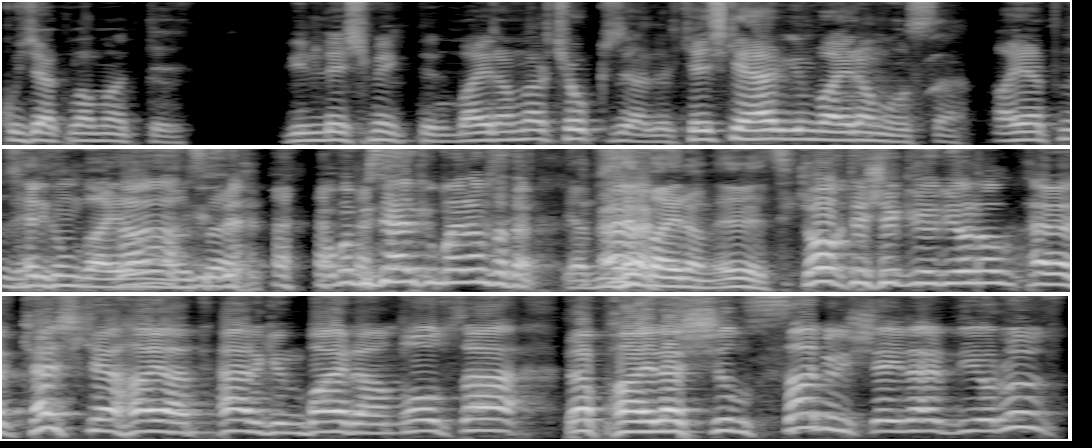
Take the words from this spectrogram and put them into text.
Kucaklamaktır. Birleşmektir. Bayramlar çok güzeldir. Keşke her gün bayram olsa. Hayatımız her gün bayram Ha, olsa. güzel. Ama bize her gün bayram zaten. ya bize Evet. bayram evet. Çok teşekkür ediyorum. Evet keşke hayat her gün bayram olsa ve paylaşılsa bir şeyler diyoruz.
